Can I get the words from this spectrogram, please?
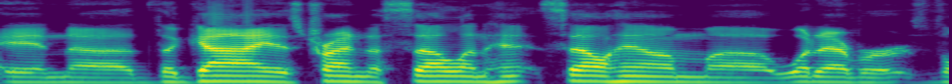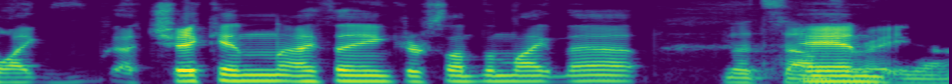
and uh, the guy is trying to sell and sell him uh, whatever, it's like a chicken, I think, or something like that. that sounds And- right yeah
